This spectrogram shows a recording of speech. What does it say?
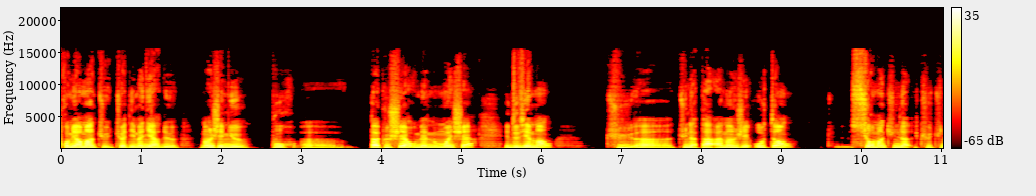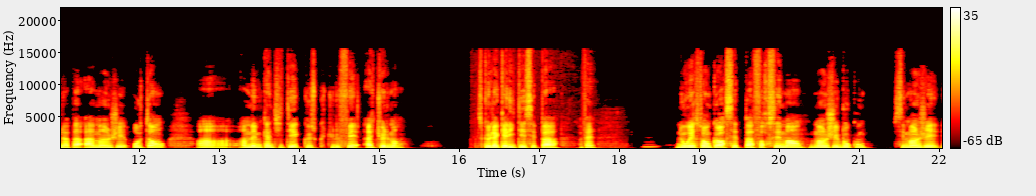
premièrement, tu, as des manières de manger mieux pour pas plus cher ou même moins cher. Et deuxièmement, tu, euh, tu n'as pas à manger autant, sûrement que tu n'as, que tu n'as pas à manger autant en, en, même quantité que ce que tu le fais actuellement. Parce que la qualité, c'est pas, enfin, nourrir ton corps, c'est pas forcément manger beaucoup, c'est manger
